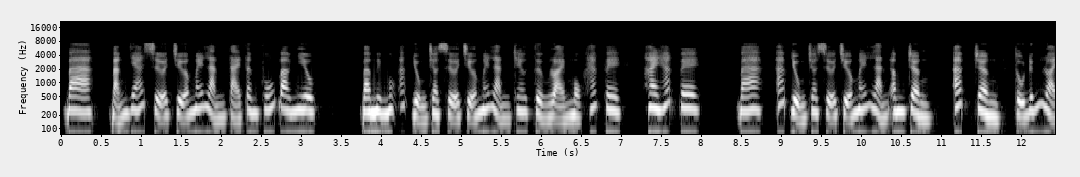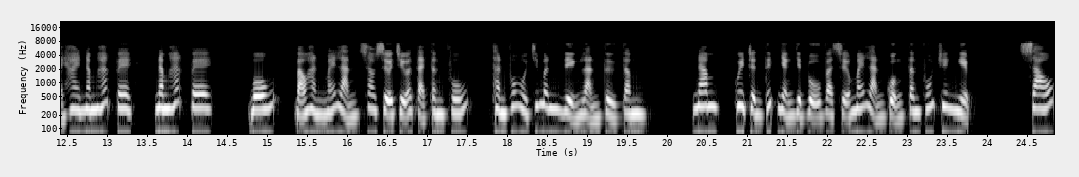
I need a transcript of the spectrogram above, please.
3. Bản giá sửa chữa máy lạnh tại Tân Phú bao nhiêu? 31 áp dụng cho sửa chữa máy lạnh treo tường loại 1 HP, 2 HP. 3. Áp dụng cho sửa chữa máy lạnh âm trần, áp trần, tủ đứng loại 25 HP, 5 HP. 4. Bảo hành máy lạnh sau sửa chữa tại Tân Phú, thành phố Hồ Chí Minh điện lạnh từ tâm. 5. Quy trình tiếp nhận dịch vụ và sửa máy lạnh quận Tân Phú chuyên nghiệp. 6.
